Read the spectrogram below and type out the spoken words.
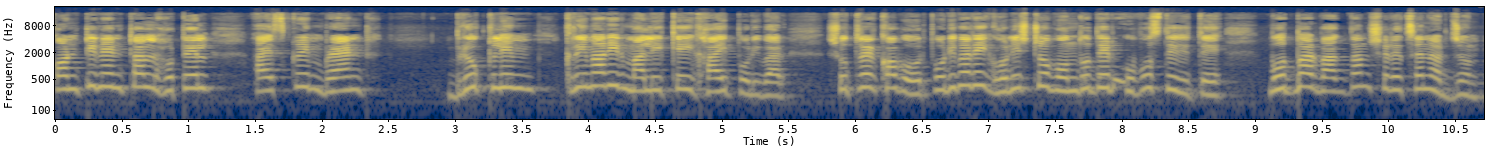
Intercontinental hotel, ice cream brand Brooklyn ক্রিমারির মালিক এই ঘাই পরিবার। সূত্রের খবর, পরিবারের ঘনিষ্ঠ বন্ধুদের উপস্থিতিতে বুধবার বাগদান সেরেছেন অর্জুন।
